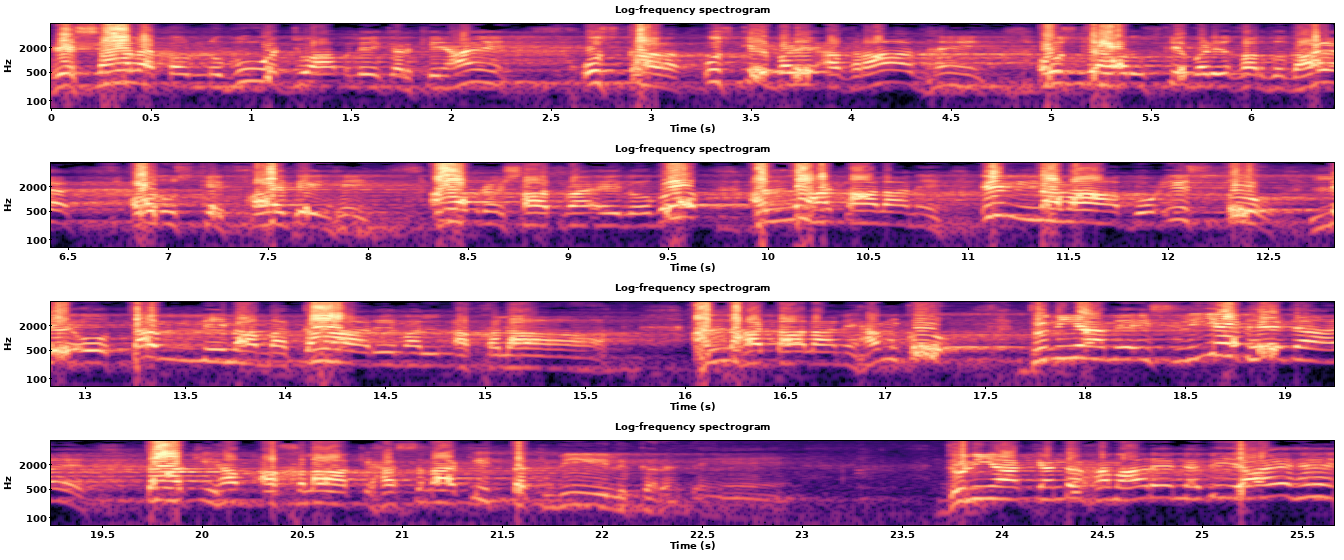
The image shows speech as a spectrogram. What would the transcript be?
رسالت اور نبوت جو آپ لے کر کے آئیں، اس کا، اس کے بڑے اغراض ہیں اور اس کے اور اس کے بڑے غرض غایت اور اس کے فائدے ہیں۔ آپ نے ساتھ میں لوگوں اللہ تعالیٰ نے ان نواب لے او تم مکارم الاخلاق اللہ تعالیٰ نے ہم کو دنیا میں اس لیے بھیجا ہے تاکہ ہم اخلاق حسنا کی تکمیل کر دیں۔ دنیا کے اندر ہمارے نبی آئے ہیں،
